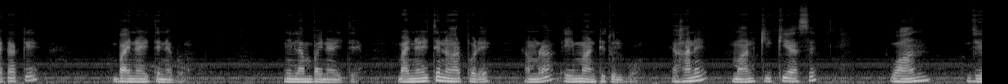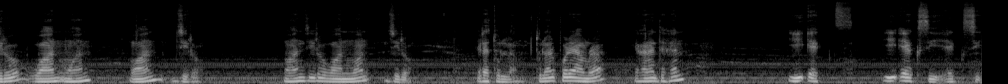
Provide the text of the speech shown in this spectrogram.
এটাকে বাইনারিতে নেব। নিলাম বাইনারিতে বাইনারিতে নেওয়ার পরে আমরা এই মানটি তুলব। এখানে মান কি কি আছে? One zero one one one zero one zero one one zero এটা তুললাম। তোলার পরে আমরা এখানে দেখেন ই এক্স ই এক্স ই এক্সি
